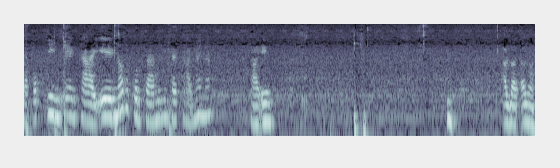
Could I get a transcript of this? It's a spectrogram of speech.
กับก็กินเองถ่ายเองเนาะทุกคนค่ะไม่มีใครถ่ายให้นะถ่ายเองอืมอร่อยอร่อย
